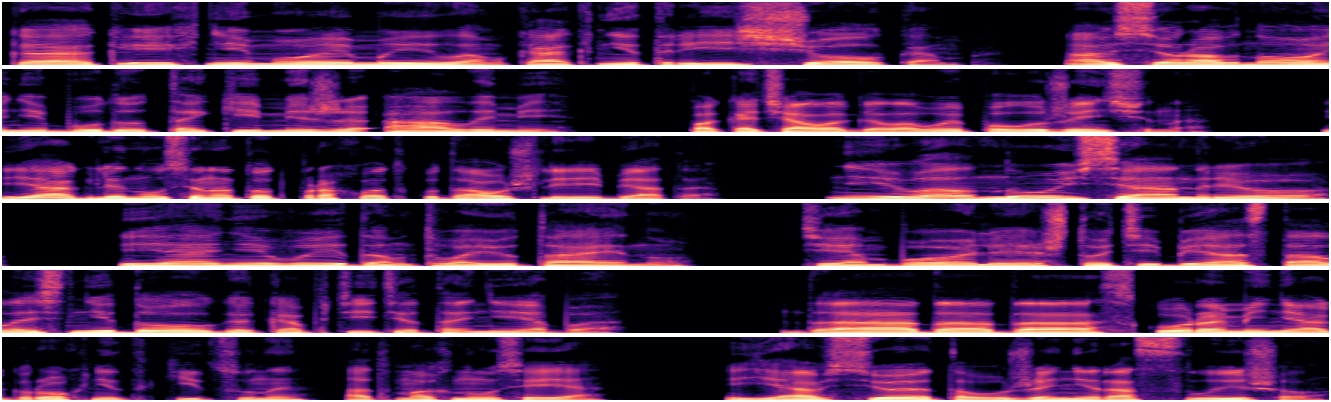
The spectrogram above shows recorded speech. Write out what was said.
Как их не мой мылом, как не три щелком, а все равно они будут такими же алыми!» Покачала головой полуженщина. Я оглянулся на тот проход, куда ушли ребята. «Не волнуйся, Анрё, я не выдам твою тайну. Тем более, что тебе осталось недолго коптить это небо. Да-да-да, скоро меня грохнет Кицуне, отмахнулся я. Я все это уже не раз слышал.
